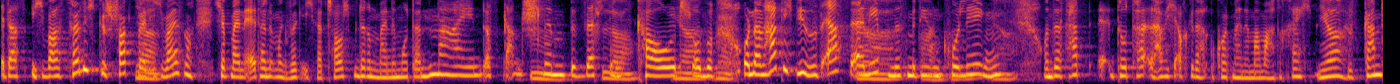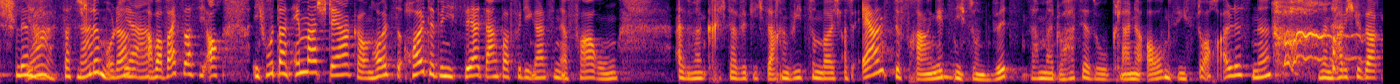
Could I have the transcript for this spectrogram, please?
das, ich war völlig geschockt, weil ja. ich weiß noch, ich habe meinen Eltern immer gesagt, ich werde Schauspielerin, meine Mutter, nein, das ist ganz hm, schlimm, mhm, Besetzungscouch und so. Und dann hatte ich dieses erste Erlebnis mit diesem Kollegen und das hat äh, total, da habe ich auch gedacht, oh Gott, meine Mama hat recht. Ja. Das ist ganz schlimm. Ja, ist das ne? schlimm, oder? Ja. Aber weißt du, was ich auch, ich wurde dann immer stärker und heute, heute bin ich sehr dankbar für die ganzen Erfahrungen. Also man kriegt da wirklich Sachen wie zum Beispiel, also ernste Fragen, jetzt nicht so ein Witz. Sag mal, du hast ja so kleine Augen, siehst du auch alles, ne? Und dann habe ich gesagt,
